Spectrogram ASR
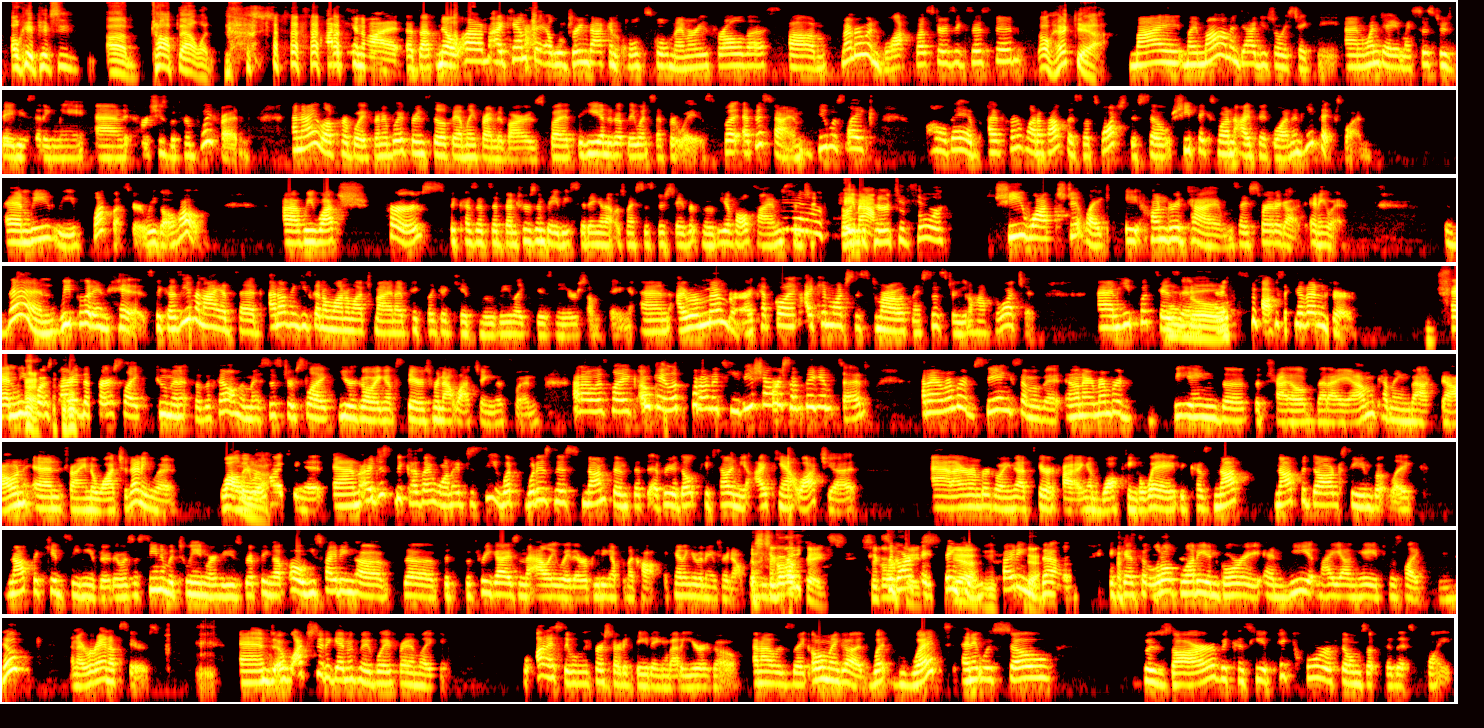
Okay, Pixie, um, top that one. I cannot. That's up. No, um, I can say I will bring back an old school memory for all of us. Um, remember when Blockbusters existed? oh heck yeah! My my mom and dad used to always take me. And one day my sister's babysitting me and her she's with her boyfriend. And i love her boyfriend. Her boyfriend's still a family friend of ours but he ended up they went separate ways. But at this time he was like oh babe i've heard a lot about this. Let's watch this. So she picks one i pick one and he picks one. And we leave blockbuster. We go home. Uh, we watch hers because it's adventures in babysitting and that was my sister's favorite movie of all time since it First came out. appearance of Thor. She watched it like 800 times. I swear to God. Anyway, then we put in his because even I had said, I don't think he's going to want to watch mine. I picked like a kid's movie, like Disney or something. And I remember I kept going, I can watch this tomorrow with my sister. You don't have to watch it. And he puts his Oh, in, no. and it was Toxic Avenger. And we started the first like two minutes of the film, and my sister's like, You're going upstairs. We're not watching this one. And I was like, Okay, let's put on a TV show or something instead. And I remembered seeing some of it. And then I remembered being the the child that I am coming back down and trying to watch it anyway while Oh, they were yeah. watching it. And I just because I wanted to see what what is this nonsense that every adult keeps telling me I can't watch yet. And I remember going, that's terrifying and walking away because not not the dog scene, but like not the kid scene either. There was a scene in between where he's ripping up. Oh, he's fighting uh, the, the the three guys in the alleyway that were beating up on the cop. I can't think of the names right now. A but he's cigar fighting- face. Cigar, cigar face. face. Thank yeah. you. He's fighting Yeah. them. It gets a little bloody and gory, and me at my young age was like, nope. And I ran upstairs and I watched it again with my boyfriend. Like, well, honestly, when we first started dating about a year ago, and I was like, oh my god, what, what? And it was so bizarre because he had picked horror films up to this point.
